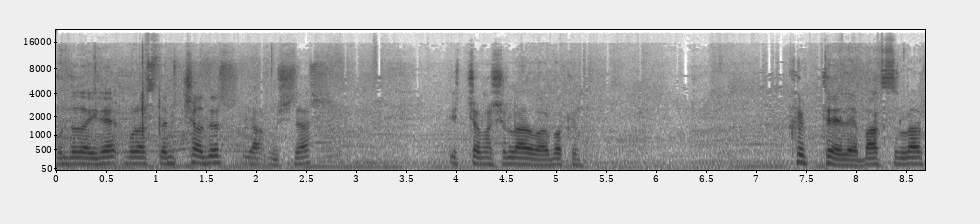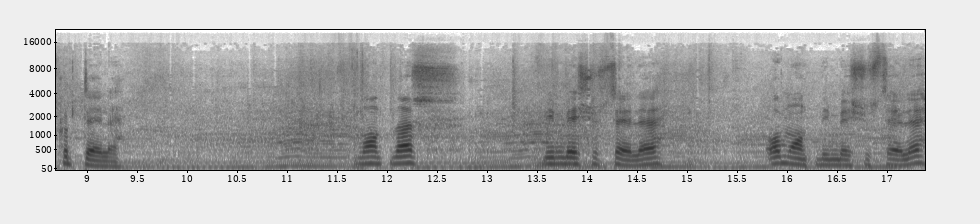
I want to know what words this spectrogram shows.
Burada da yine burası da bir çadır yapmışlar. İç çamaşırlar var bakın. 40 TL, boxer'lar 40 TL. Montlar 1500 TL. O mont 1500 TL.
